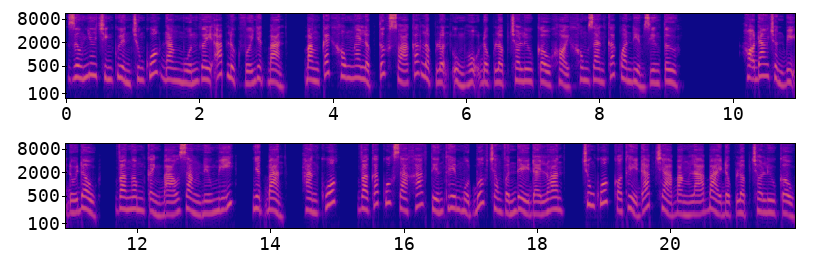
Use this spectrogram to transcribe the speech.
Dường như chính quyền Trung Quốc đang muốn gây áp lực với Nhật Bản bằng cách không ngay lập tức xóa các lập luận ủng hộ độc lập cho lưu cầu khỏi không gian các quan điểm riêng tư. Họ đang chuẩn bị đối đầu và ngầm cảnh báo rằng nếu Mỹ, Nhật Bản, Hàn Quốc và các quốc gia khác tiến thêm một bước trong vấn đề Đài Loan, Trung Quốc có thể đáp trả bằng lá bài độc lập cho lưu cầu.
